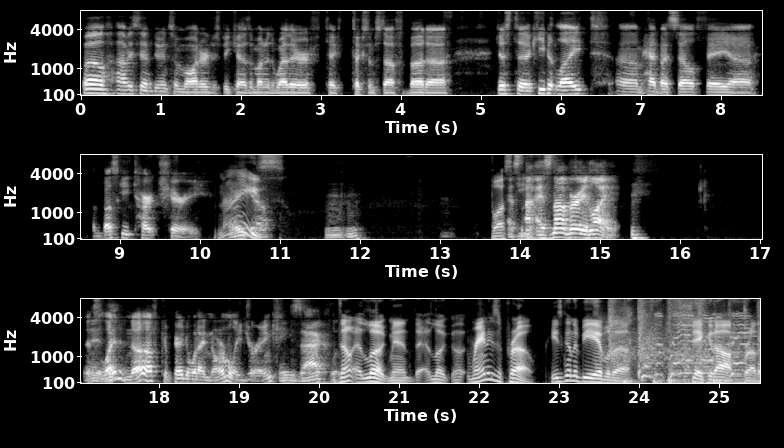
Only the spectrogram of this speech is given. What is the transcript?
Well, obviously, I'm doing some water just because I'm under the weather. Take, took some stuff, but uh, just to keep it light, um, had myself a, uh, a Busky Tart Cherry. There you go. Nice. Mm-hmm. It's Busky. not, it's not very light. It's It- light enough compared to what I normally drink. Exactly. Don't uh, look, man. Look, uh, Randy's a pro. He's gonna be able to shake it off, brother.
